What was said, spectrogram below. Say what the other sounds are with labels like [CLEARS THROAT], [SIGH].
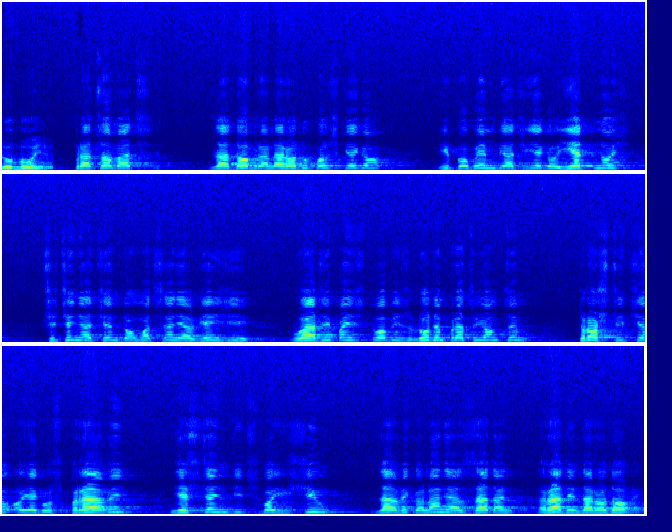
ślubuję pracować dla dobra narodu polskiego i pogłębiać jego jedność, przyczyniać się do umacniania więzi władzy państwowej z ludem pracującym, troszczyć się o jego sprawy, nie szczędzić swoich sił dla wykonania zadań Rady Narodowej.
